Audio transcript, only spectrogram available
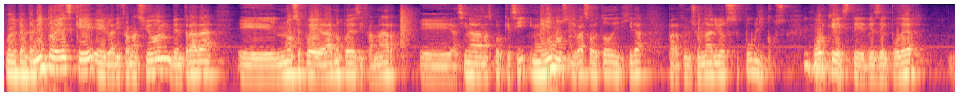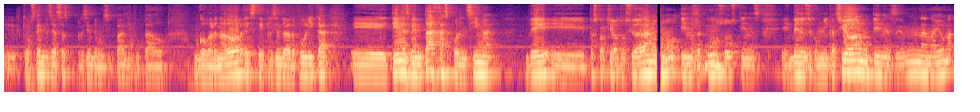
Bueno, el planteamiento es que eh, la difamación de entrada eh, no se puede dar, no puedes difamar así nada más porque sí, menos y va sobre todo dirigida para funcionarios públicos, porque este, desde el poder que ostentes, ya seas presidente municipal, diputado, gobernador, este, presidente de la República, eh, tienes ventajas por encima de eh, pues cualquier otro ciudadano, ¿no? Tienes recursos, tienes medios de comunicación, tienes una mayor,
